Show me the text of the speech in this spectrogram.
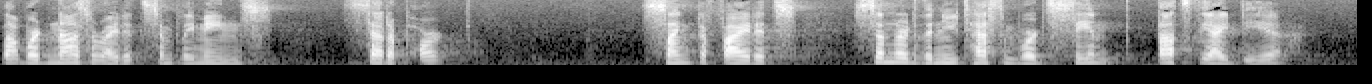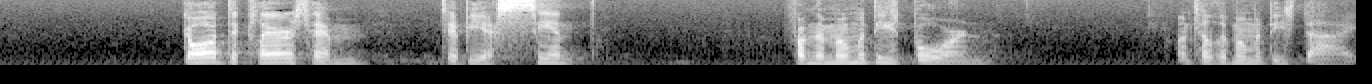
That word Nazarite, it simply means set apart, sanctified. It's similar to the New Testament word saint. That's the idea. God declares him to be a saint from the moment he's born until the moment he's died.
